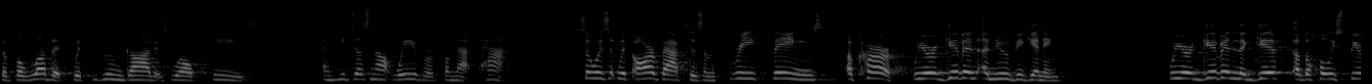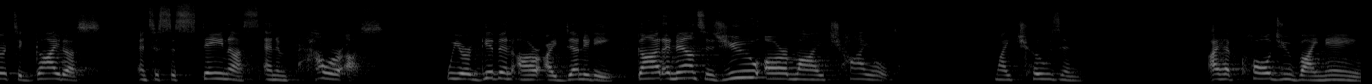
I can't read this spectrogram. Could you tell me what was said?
the beloved with whom God is well pleased. And he does not waver from that path. So is it with our baptism. Three things occur. We are given a new beginning. We are given the gift of the Holy Spirit to guide us and to sustain us and empower us. We are given our identity. God announces, You are my child, my chosen. I have called you by name.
